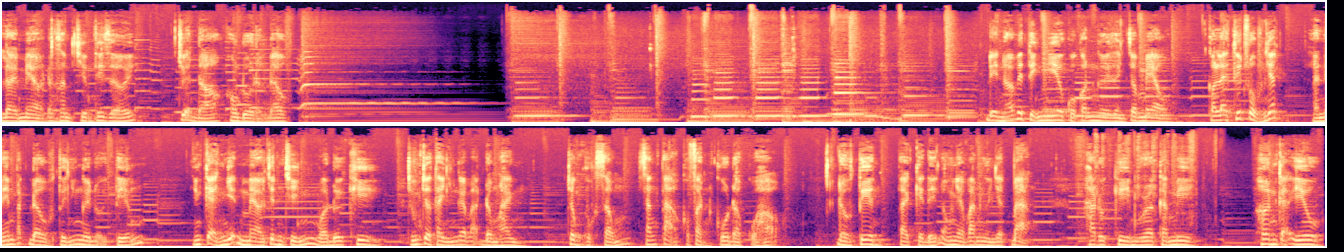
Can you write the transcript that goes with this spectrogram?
Loài mèo đang xâm chiếm thế giới, chuyện đó không đùa được đâu. Để nói về tình yêu của con người dành cho mèo, có lẽ thuyết phục nhất là nên bắt đầu từ những người nổi tiếng, những kẻ nghiện mèo chân chính và đôi khi chúng trở thành những người bạn đồng hành trong cuộc sống sáng tạo có phần cô độc của họ. Đầu tiên phải kể đến ông nhà văn người Nhật Bản Haruki Murakami. Hơn cả yêu,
